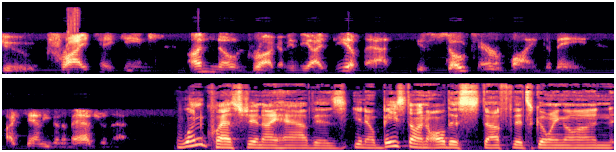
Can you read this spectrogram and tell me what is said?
to try taking unknown drug. I mean, the idea of that is so terrifying to me. I can't even imagine that. One question I have is, you know, based on all this stuff that's going on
